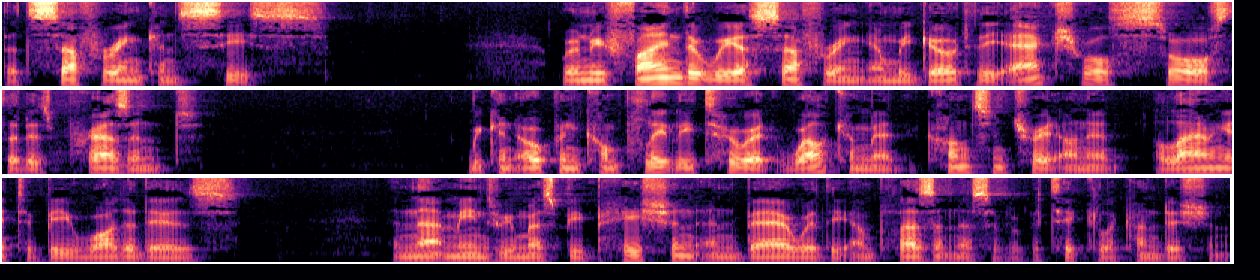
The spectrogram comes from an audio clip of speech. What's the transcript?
that suffering can cease. when we find that we are suffering and we go to the actual source that is present, we can open completely to it, welcome it, concentrate on it, allowing it to be what it is. And that means we must be patient and bear with the unpleasantness of a particular condition.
